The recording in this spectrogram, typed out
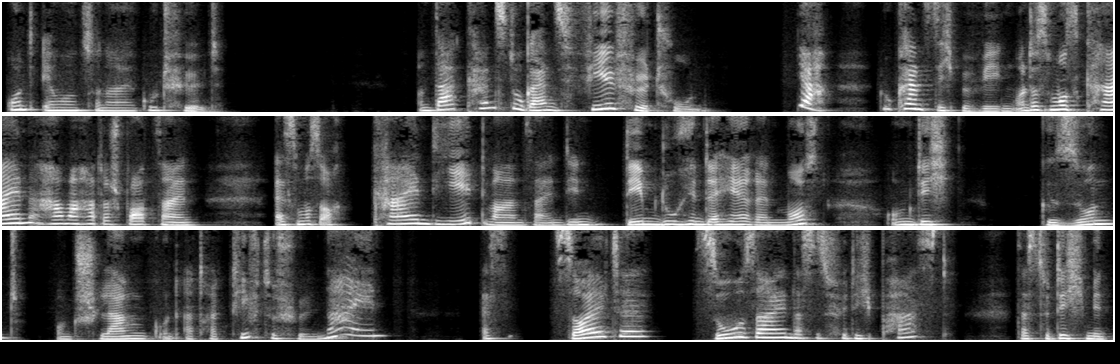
und emotional gut fühlt. Und da kannst du ganz viel für tun. Ja, du kannst dich bewegen und es muss kein hammerharter Sport sein. Es muss auch kein Diätwahn sein, dem, dem du hinterherrennen musst, um dich gesund und schlank und attraktiv zu fühlen. Nein, es sollte so sein, dass es für dich passt, dass du dich mit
